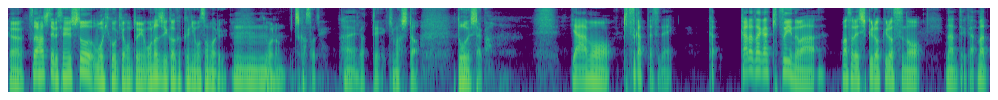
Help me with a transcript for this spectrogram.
うん。それ走ってる選手ともう飛行機は本当に同じ画角に収まるようなうん。近さではい。やってきました。どうでしたか？いやーもう、きつかったですね。か体がきついのは、まあそれシクロクロスの、なんていうか、まあ、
